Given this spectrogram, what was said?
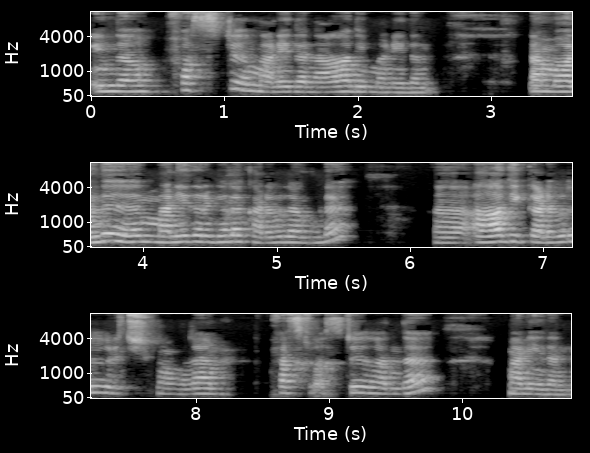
இந்த ஃபர்ஸ்ட் மனிதன் ஆதி மனிதன். நம்ம வந்து மனிதர்களை கடவுளை கூட ஆஹ் ஆதி கடவுள் வச்சுக்கோங்களேன். ஃபர்ஸ்ட் ஃபர்ஸ்ட் வந்த மனிதன்.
